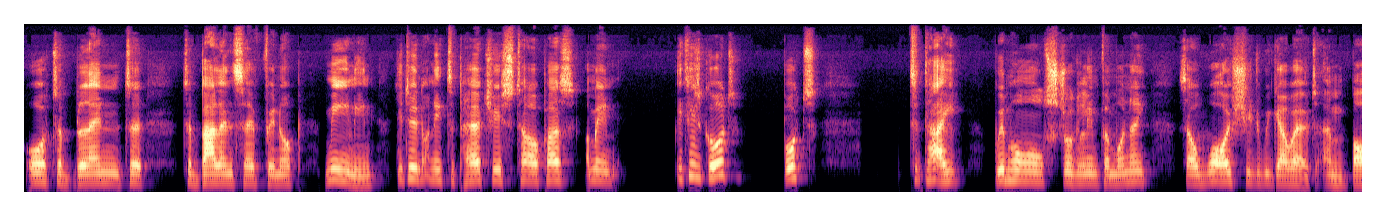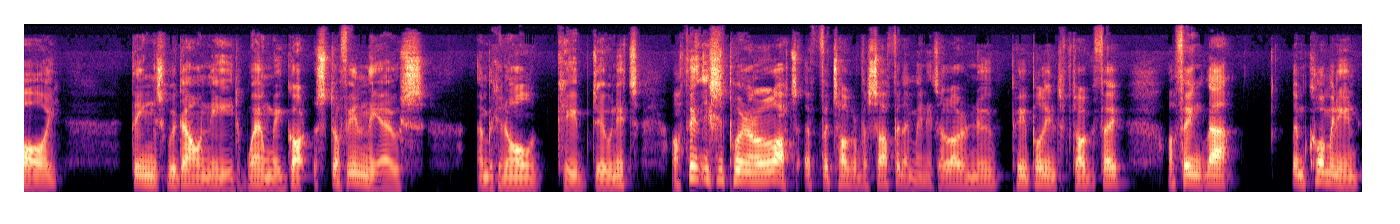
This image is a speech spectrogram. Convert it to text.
or to blend, to, to balance everything up meaning you do not need to purchase Topaz. I mean, it is good, but today we're all struggling for money. So why should we go out and buy things we don't need when we got the stuff in the house and we can all keep doing it? I think this is putting a lot of photographers off at the minute, a lot of new people into photography. I think that them coming in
